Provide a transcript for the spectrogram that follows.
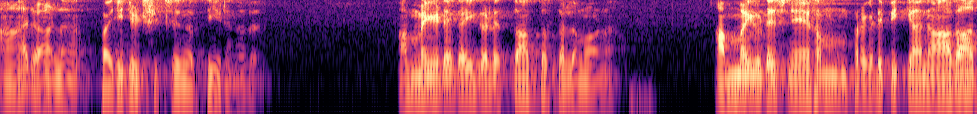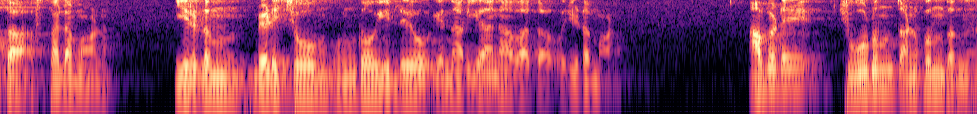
ആരാണ് പരിരക്ഷിച്ച് നിർത്തിയിരുന്നത്? അമ്മയുടെ കൈകൾ എത്താത്ത സ്ഥലമാണ്. അമ്മയുടെ സ്നേഹം പ്രകടിപ്പിക്കാനാകാത്ത സ്ഥലമാണ്. ഇരുളും വെളിച്ചവും ഉണ്ടോ ഇല്ലയോ എന്നറിയാനാവാത്ത ഒരിടമാണ്. അവിടെ ചൂടും തണുപ്പും തന്ന്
